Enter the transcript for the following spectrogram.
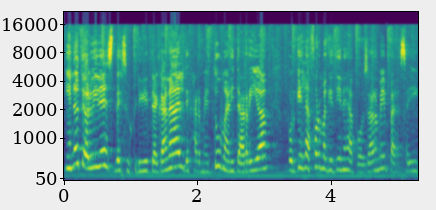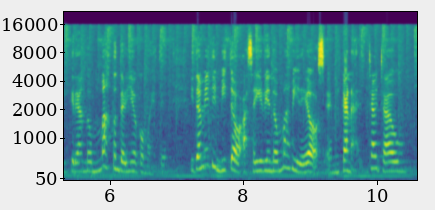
Y no te olvides de suscribirte al canal, dejarme tu manita arriba, porque es la forma que tienes de apoyarme para seguir creando más contenido como este. Y también te invito a seguir viendo más videos en mi canal. Chao, chao.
